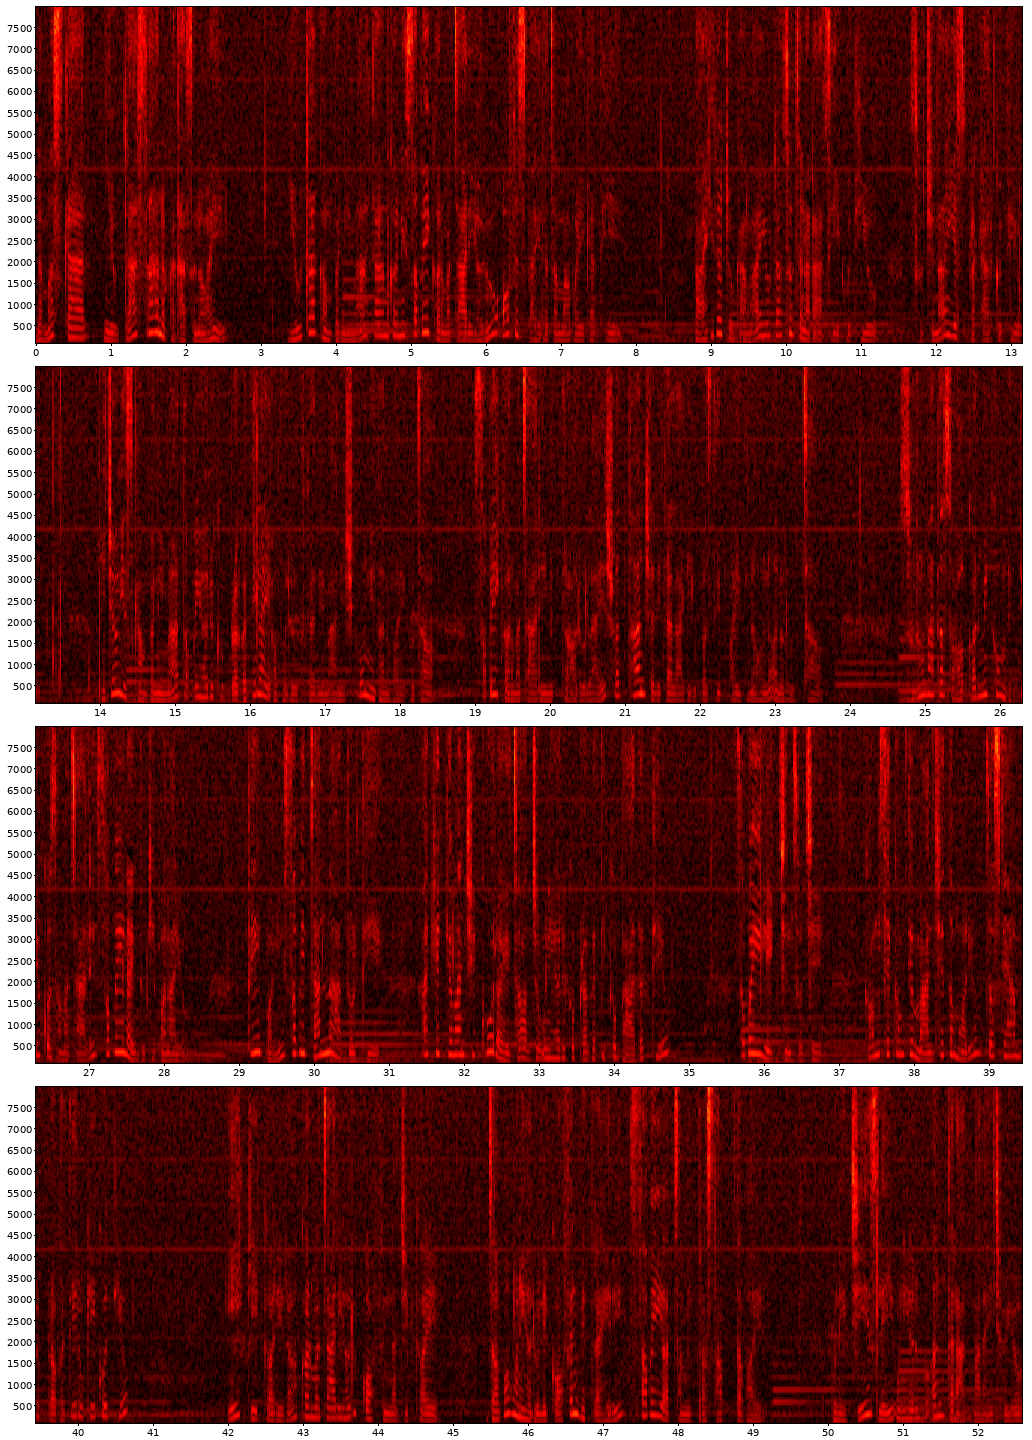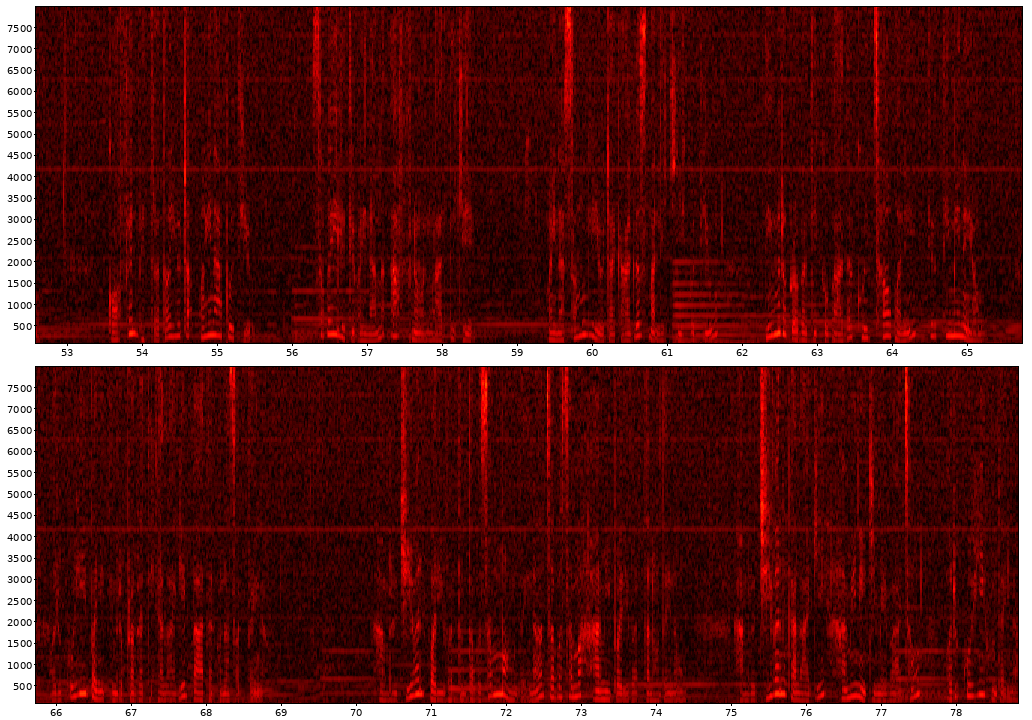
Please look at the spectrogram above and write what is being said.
नमस्कार एउटा सानो कथा सुनौ है। एउटा कम्पनीमा काम गर्ने सबै कर्मचारीहरू अफिस बाहिर जम्मा भएका थिए। बाहिर टोकामा एउटा सूचना टाँसिएको थियो। सूचना यस प्रकारको थियो। हिजो यस कम्पनीमा तपाईँहरूको प्रगतिलाई अवरोध गर्ने मानिसको निधन भएको छ। सबै कर्मचारी मित्रहरूलाई श्रद्धाञ्जलीका लागि उपस्थित भइदिन हुन अनुरोध छ। सुरुमा त सहकर्मीको मृत्युको समाचारले सबैलाई दुखी बनायो। त्यही पनि सबै जान्न आतुर थिए। आखिर त्यो मान्छे को रहेछ जो उनीहरूको प्रगतिको बाधक थियो? सबैले एकछिन सोचे कमसेकम त्यो मान्छे त मर्यो जसले हाम्रो प्रगति रोकेको थियो। एक एक गरेर कर्मचारीहरू कफिन नजिक गए। जब उनीहरूले कफिनभित्र हेरे सबै अचमित्र शब्द भए। कुनै चिजले उनीहरूको अन्तरात्मालाई छोयो। कफिनभित्र त एउटा ऐना पो थियो। सबैले त्यो ऐनामा आफ्नो अनुहार देखे। ऐनासँगै एउटा कागजमा लेखिएको थियो तिम्रो प्रगतिको बाधक कोही छ भने त्यो तिमी नै हौ। अरू कोही पनि तिम्रो प्रगतिका लागि बाधक हुन सक्दैन। हाम्रो जीवन परिवर्तन तबसम्म हुँदैन जबसम्म हामी परिवर्तन हुँदैनौँ। हाम्रो जीवनका लागि हामी नै जिम्मेवार छौँ अरू कोही हुँदैन।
